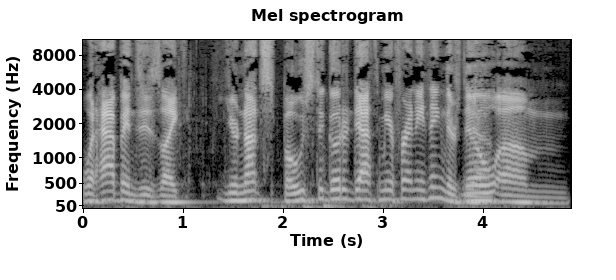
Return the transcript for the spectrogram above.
what happens is like you're not supposed to go to Dathomir for anything. There's no. um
